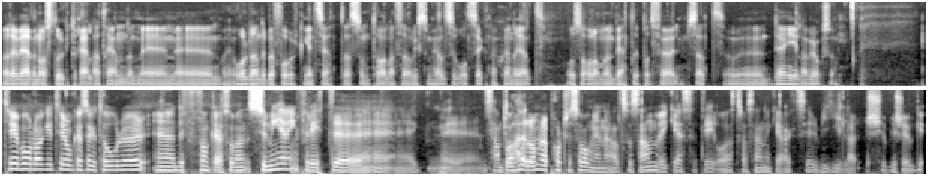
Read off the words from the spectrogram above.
Och där vi även har strukturella trender med, med åldrande befolkning etc. som talar för liksom hälsovårdssektorn generellt. Och så har de en bättre portfölj så att, eh, den gillar vi också. Tre bolag i tre olika sektorer. Eh, det funkar som en summering för ditt eh, eh, samtal här om rapportsäsongen. Alltså Sandvik, Essity och AstraZeneca-aktier vi gillar 2020.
